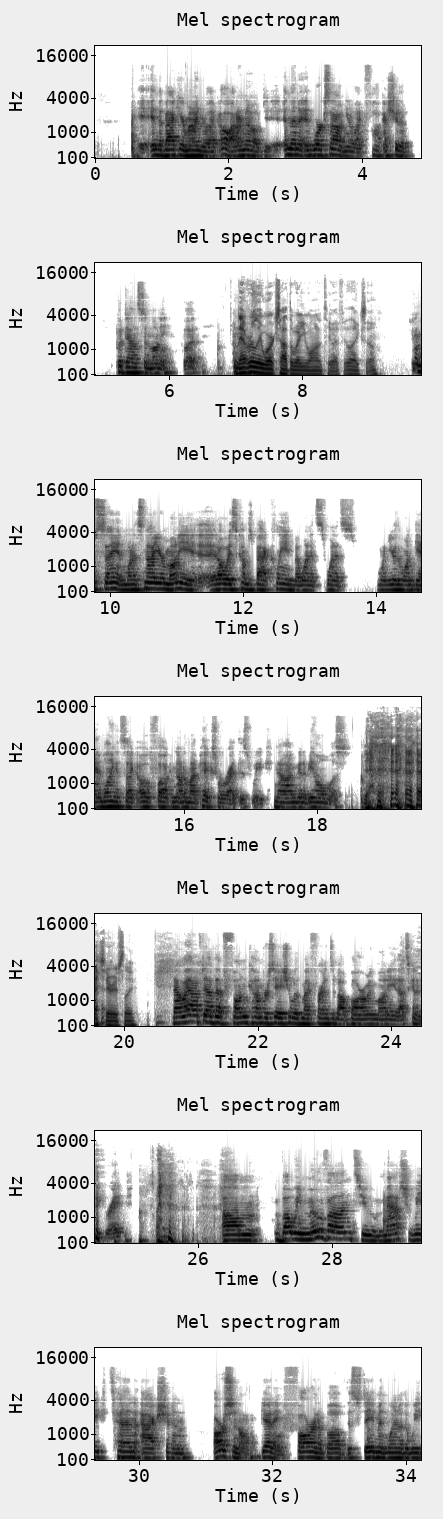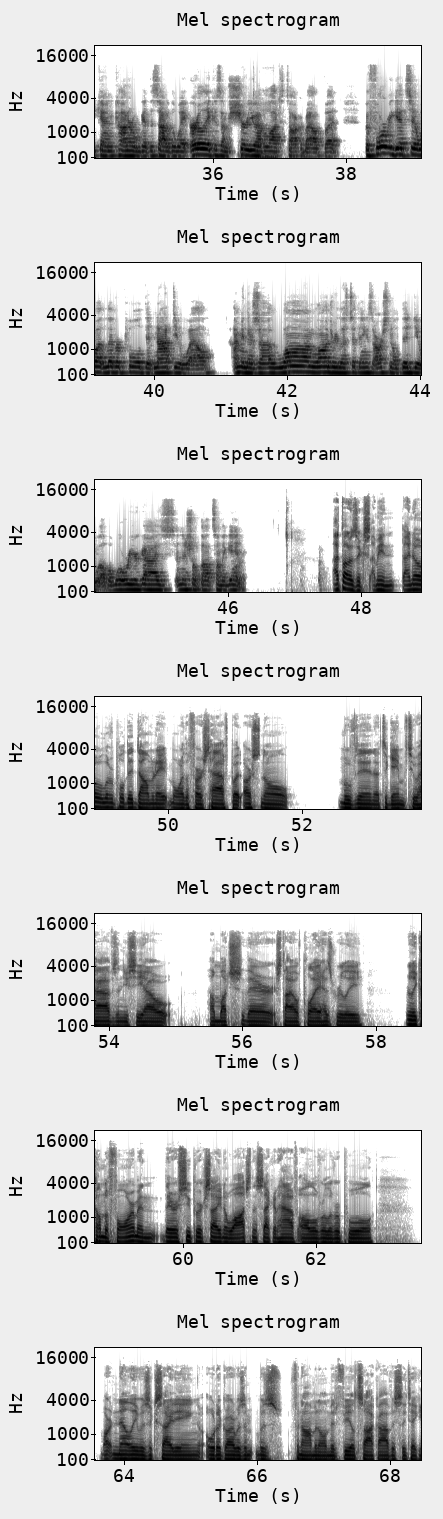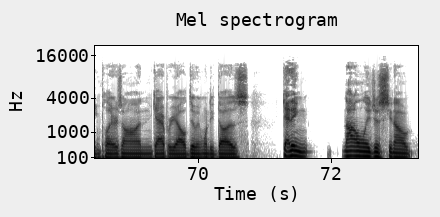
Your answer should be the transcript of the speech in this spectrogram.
in the back of your mind, you're like, oh, I don't know. And then it works out and you're like, fuck, I should have put down some money. But It never really works out the way you want it to. I feel like so. I'm saying. When it's not your money, it always comes back clean. But when it's when it's when you're the one gambling, it's like, oh fuck, none of my picks were right this week. Now I'm gonna be homeless. Seriously. Now I have to have that fun conversation with my friends about borrowing money. That's going to be great. um, but we move on to match week 10 action. Arsenal getting far and above the statement win of the weekend. Connor will get this out of the way early because I'm sure you have a lot to talk about. But before we get to what Liverpool did not do well, I mean, there's a long laundry list of things Arsenal did do well. But what were your guys' initial thoughts on the game? I thought it was. Ex- I mean, I know Liverpool did dominate more the first half, but Arsenal moved in. It's a game of two halves, and you see how how much their style of play has really really come to form, and they were super exciting to watch in the second half, all over Liverpool. Martinelli was exciting. Odegaard was was phenomenal in midfield. Saka obviously taking players on. Gabriel doing what he does, getting not only just you know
